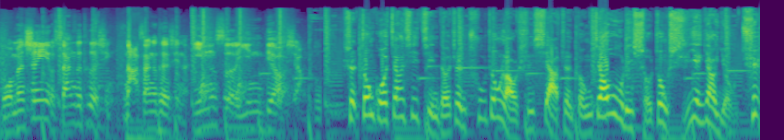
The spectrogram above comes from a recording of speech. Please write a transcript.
我们声音有三个特性，哪三个特性呢？音色、音调、响度。是中国江西景德镇初中老师夏振东教物理首重实验要有趣。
